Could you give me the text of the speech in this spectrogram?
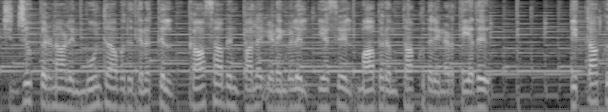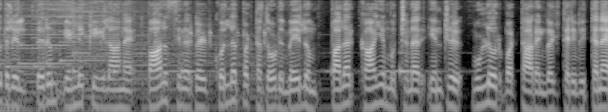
ஷிஜு பெருநாளின் மூன்றாவது தினத்தில் காசாவின் பல இடங்களில் இஸ்ரேல் மாபெரும் தாக்குதலை நடத்தியது. இத்தாக்குதலில் பெரும் எண்ணிக்கையிலான பாலஸ்தீனர்கள் கொல்லப்பட்டதோடு மேலும் பலர் காயமுற்றனர் என்று உள்ளூர் வட்டாரங்கள் தெரிவித்தன.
